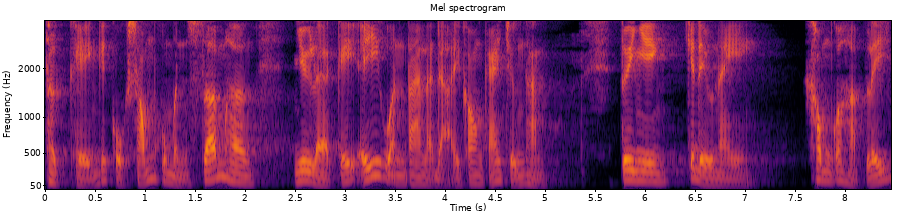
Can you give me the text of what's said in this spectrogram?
thực hiện cái cuộc sống của mình sớm hơn như là cái ý của anh ta là đợi con cái trưởng thành. Tuy nhiên cái điều này không có hợp lý.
